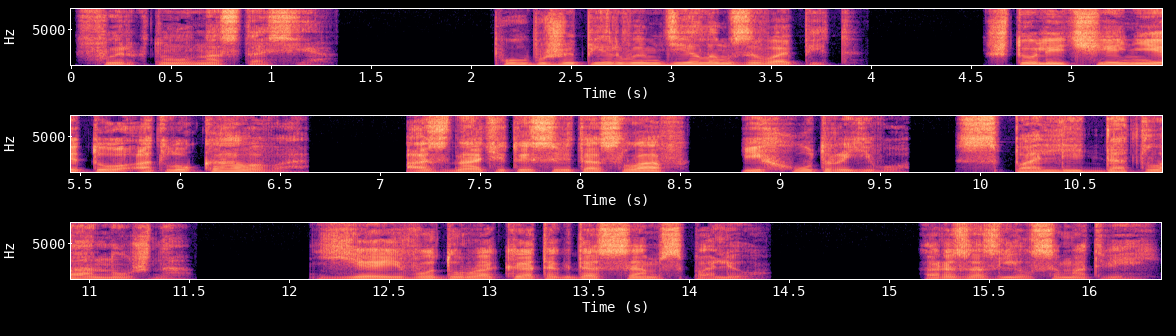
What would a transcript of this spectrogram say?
фыркнула Настасья. Поп же первым делом завопит, что лечение то от лукавого, а значит и Святослав, и хутро его спалить дотла нужно. Я его, дурака, тогда сам спалю, — разозлился Матвей.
